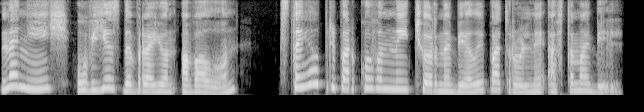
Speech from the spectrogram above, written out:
На ней, у въезда в район Авалон, стоял припаркованный черно-белый патрульный автомобиль.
